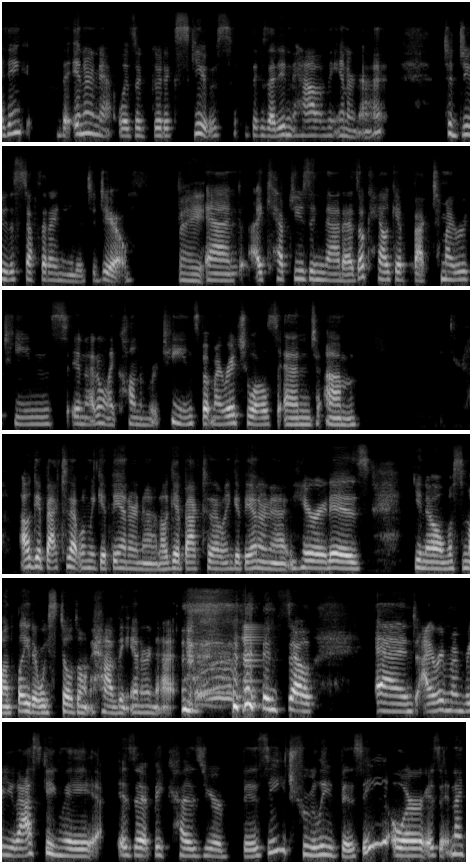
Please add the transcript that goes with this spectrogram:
I think the internet was a good excuse because I didn't have the internet to do the stuff that I needed to do. Right. And I kept using that as okay, I'll get back to my routines and I don't like calling them routines, but my rituals and um I'll get back to that when we get the internet. I'll get back to that when we get the internet. And here it is, you know, almost a month later, we still don't have the internet. and so, and I remember you asking me, is it because you're busy, truly busy, or is it? And I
